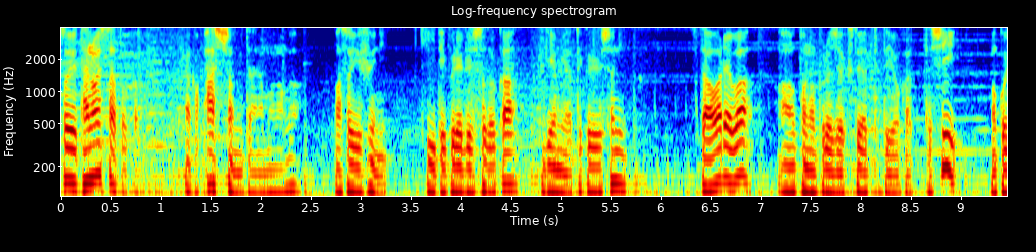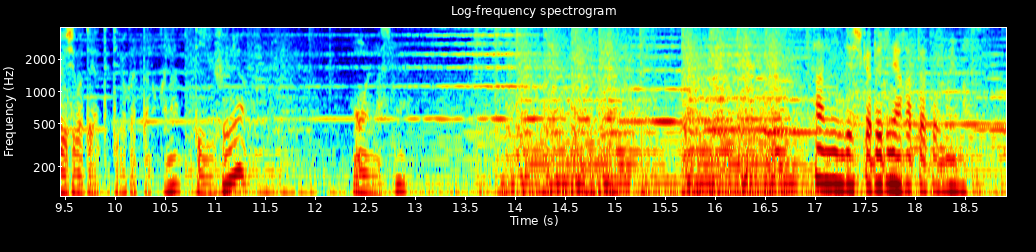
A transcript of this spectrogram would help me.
そういう楽しさとかなんかパッションみたいなものが、まあ、そういうふうに聴いてくれる人とかゲームやってくれる人に伝わればあこのプロジェクトやっててよかったし、まあ、こういう仕事やっててよかったのかなっていうふうには思いますね。3人でしかできなかったと思います。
